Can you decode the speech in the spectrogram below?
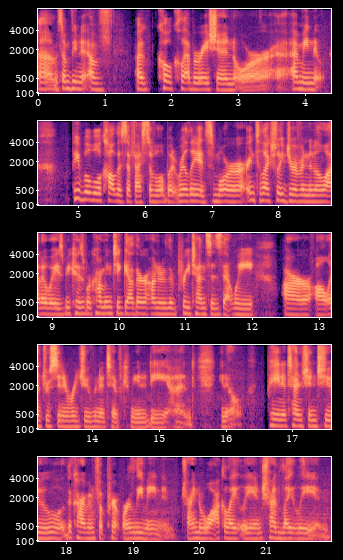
Um, something of a co collaboration, or, I mean, people will call this a festival, but really it's more intellectually driven in a lot of ways because we're coming together under the pretenses that we are all interested in rejuvenative community and, you know, paying attention to the carbon footprint we're leaving and trying to walk lightly and tread lightly and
